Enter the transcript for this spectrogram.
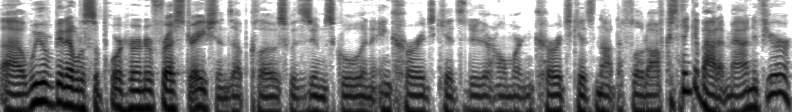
uh, we've been able to support her in her frustrations up close with Zoom school and encourage kids to do their homework, encourage kids not to float off. Because think about it, man. If you're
